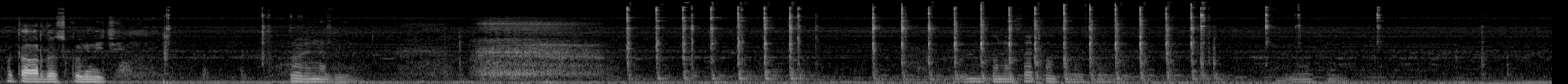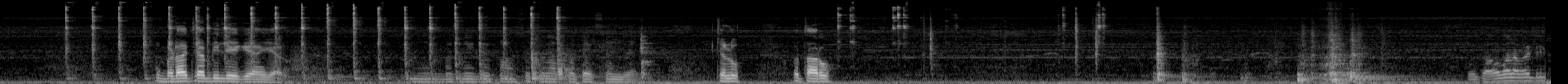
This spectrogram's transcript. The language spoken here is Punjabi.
उतार दो इसको भी नीचे थोड़ी नदी है कनेक्टर कंपनी से बड़ा चाबी लेके आए यार ये बटरी के पाँच सौ रुपया प्रोटेक्शन जाएगा चलो उतारो वाला बैटरी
